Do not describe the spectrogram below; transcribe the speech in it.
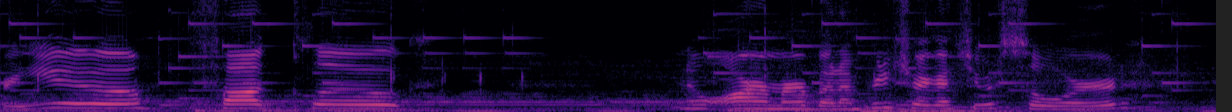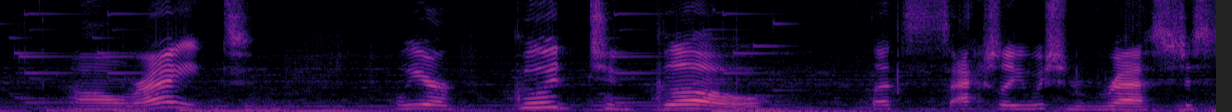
For you. Fog cloak. No armor, but I'm pretty sure I got you a sword. Alright. We are good to go. Let's actually, we should rest. Just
